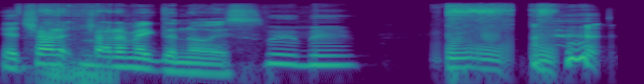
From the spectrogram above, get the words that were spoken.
Yeah, try to try to make the noise.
